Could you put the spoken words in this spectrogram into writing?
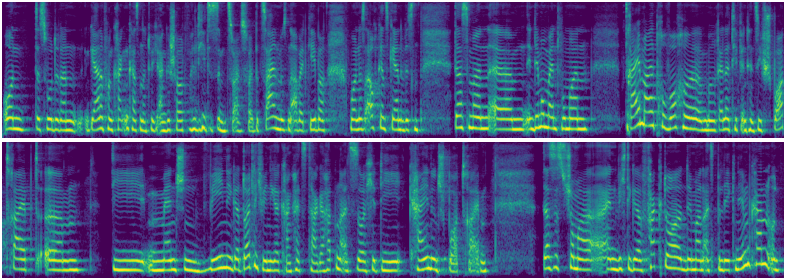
Und das wurde dann gerne von Krankenkassen natürlich angeschaut, weil die das im Zweifelsfall bezahlen müssen. Arbeitgeber wollen das auch ganz gerne wissen, dass man ähm, in dem Moment, wo man dreimal pro Woche relativ intensiv Sport treibt, ähm, die Menschen weniger, deutlich weniger Krankheitstage hatten als solche, die keinen Sport treiben. Das ist schon mal ein wichtiger Faktor, den man als Beleg nehmen kann. Und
